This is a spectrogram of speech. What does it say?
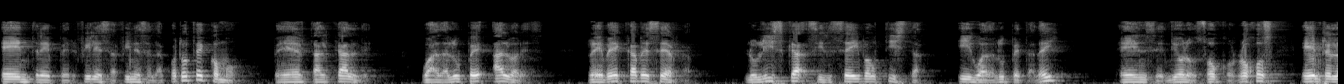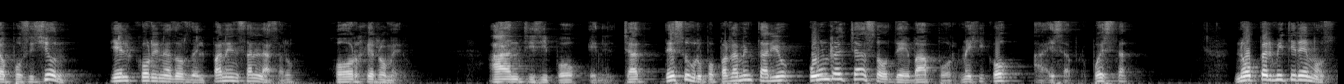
entre perfiles afines a la 4T como Berta Alcalde, Guadalupe Álvarez, Rebeca Becerra, Lulisca Circei Bautista y Guadalupe Tadei, encendió los focos rojos entre la oposición y el coordinador del PAN en San Lázaro, Jorge Romero. Anticipó en el chat de su grupo parlamentario un rechazo de Va por México a esa propuesta. No permitiremos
